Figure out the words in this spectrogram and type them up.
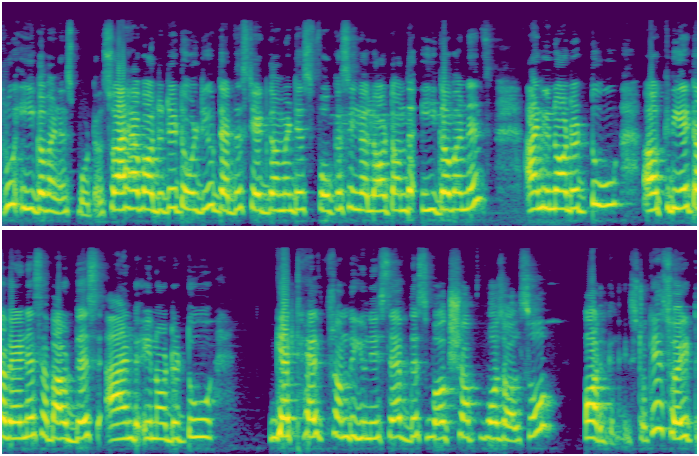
through e-governance portal. So I have already told you that the state government is focusing a lot on the e-governance and in order to uh, create awareness about this and in order to get help from the UNICEF, this workshop was also organized. Okay, so it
